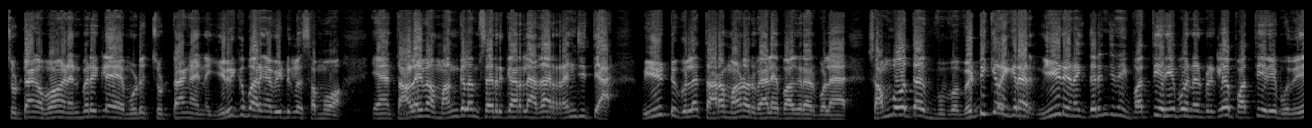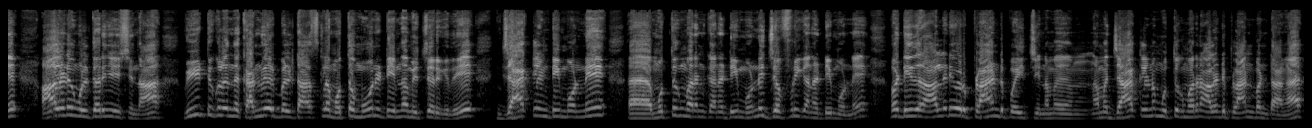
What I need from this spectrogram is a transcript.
சுட்டாங்க போங்க நண்பர்களே முடிச்சுட்டாங்க. இன்னைக்கு இருக்கு பாருங்க வீட்டுக்குள்ள சம்பவம். என் தலைவன் மங்களம் சார் இருக்காருல அதான் ரஞ்சித்தா. வீட்டுக்குள்ள தரமான ஒரு வேலையை பாக்குறாரு போல. சம்பவத்தை வ- வெடிக்க வைக்கிறார். வீடு எனக்கு தெரிஞ்சு இன்னைக்கு பத்தி எரிய போகுது நண்பர்களே பத்தி எரிய போகுது. ஆல்ரெடி உங்களுக்கு தெரிஞ்ச விஷயம் தான். வீட்டுக்குள்ள இந்த கன்வேர் பெல் டாஸ்க்ல மொத்தம் மூணு டீம் தான் மிச்சம் இருக்குது. ஜாக்லின் டீம் ஒன்று முத்துக்குமரனுக்கான டீம் ஒன்று ஜெஃப்ரிக்கான டீம் ஒன்று பட் இது ஆல்ரெடி ஒரு பிளான் போயிடுச்சு. நம்ம நம்ம ஜாக்லினும் முத்துக்குமரன் ஆல்ரெடி பிளான் பண்ணிட்டாங்க.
